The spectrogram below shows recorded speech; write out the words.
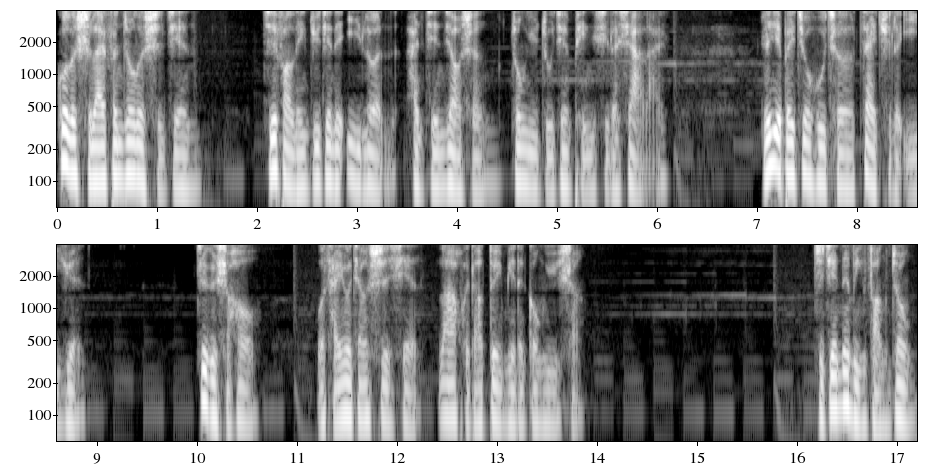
过了十来分钟的时间，街坊邻居间的议论和尖叫声终于逐渐平息了下来，人也被救护车载去了医院。这个时候，我才又将视线拉回到对面的公寓上，只见那名房仲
